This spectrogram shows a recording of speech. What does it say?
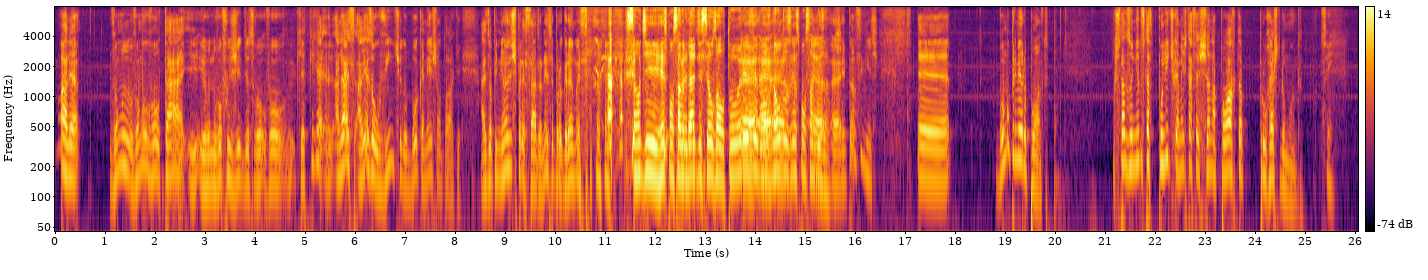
Olha, vamos, vamos voltar, e eu não vou fugir disso, vou. vou que, que, aliás, aliás, ouvinte do Boca Nation Talk as opiniões expressadas nesse programa são de responsabilidade de seus autores é, e nós é, não é, nos responsabilizamos. É, é, então é o seguinte: é, vamos ao primeiro ponto. Os Estados Unidos tá, politicamente está fechando a porta para o resto do mundo. Sim.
